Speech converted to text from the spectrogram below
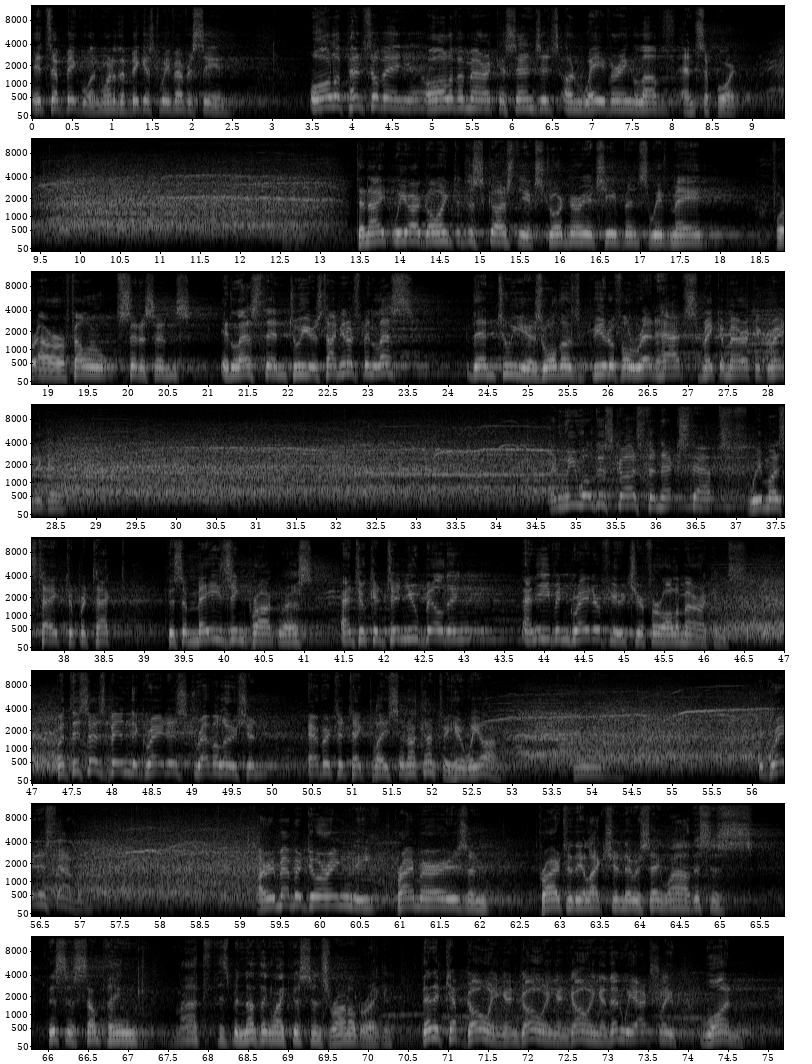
It's a big one, one of the biggest we've ever seen. All of Pennsylvania, all of America sends its unwavering love and support. Tonight, we are going to discuss the extraordinary achievements we've made for our fellow citizens in less than two years' time. You know, it's been less than two years. All those beautiful red hats make America great again. And we will discuss the next steps we must take to protect this amazing progress and to continue building an even greater future for all Americans. But this has been the greatest revolution ever to take place in our country. Here we are. Here we are. The greatest ever. I remember during the primaries and prior to the election, they were saying, wow, this is, this is something, not, there's been nothing like this since Ronald Reagan. Then it kept going and going and going, and then we actually won.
